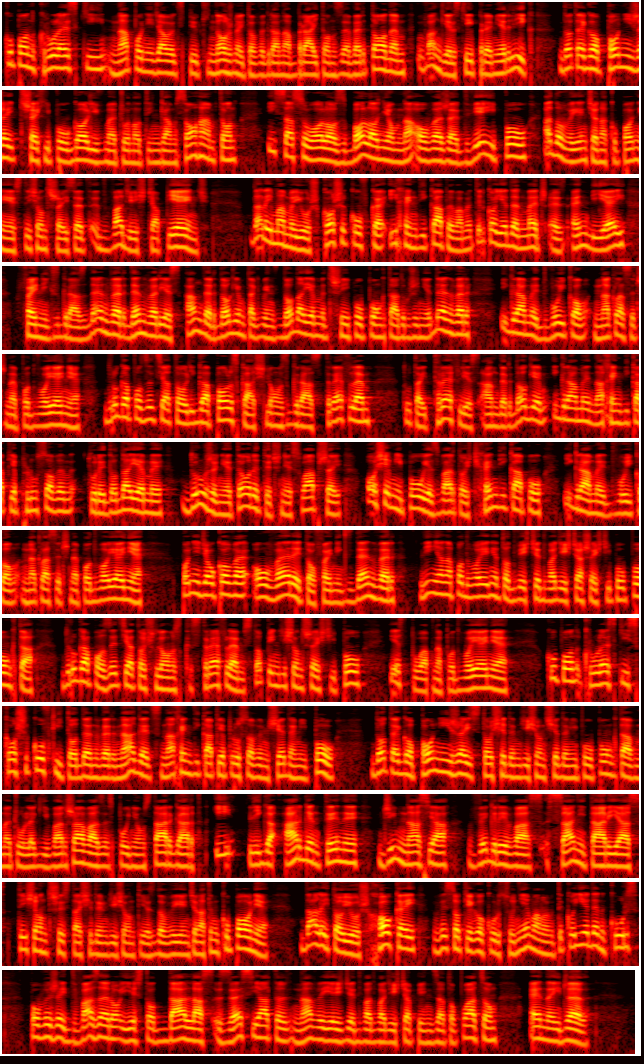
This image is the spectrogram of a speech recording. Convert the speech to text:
Kupon królewski na poniedziałek z piłki nożnej to wygrana Brighton z Evertonem w angielskiej Premier League. Do tego poniżej 3,5 goli w meczu Nottingham-Southampton i Sassuolo z Bolonią na overze 2,5, a do wyjęcia na kuponie jest 1625. Dalej mamy już koszykówkę i handicapy. Mamy tylko jeden mecz z NBA. Phoenix gra z Denver. Denver jest underdogiem, tak więc dodajemy 3,5 punkta drużynie Denver i gramy dwójką na klasyczne podwojenie. Druga pozycja to Liga Polska. Śląsk gra z Treflem. Tutaj Trefl jest underdogiem i gramy na handicapie plusowym, który dodajemy drużynie teoretycznie słabszej. 8,5 jest wartość handicapu i gramy dwójką na klasyczne podwojenie. Poniedziałkowe overy to Phoenix Denver, linia na podwojenie to 226,5 punkta. Druga pozycja to Śląsk z Treflem 156,5 jest pułap na podwojenie. Kupon królewski z koszykówki to Denver Nuggets na handicapie plusowym 7,5. Do tego poniżej 177,5 punkta w meczu Legii Warszawa ze spójnią Stargard i Liga Argentyny Gimnasia wygrywa z Sanitarias. 1370 jest do wyjęcia na tym kuponie. Dalej to już hokej, wysokiego kursu nie ma, mamy tylko jeden kurs. Powyżej 2-0 i jest to Dallas ze Seattle. Na wyjeździe 2,25 za to płacą NHL.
